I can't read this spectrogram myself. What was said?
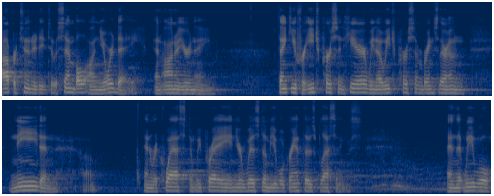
opportunity to assemble on your day and honor your name. Thank you for each person here. We know each person brings their own need and, and request, and we pray in your wisdom you will grant those blessings and that we will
